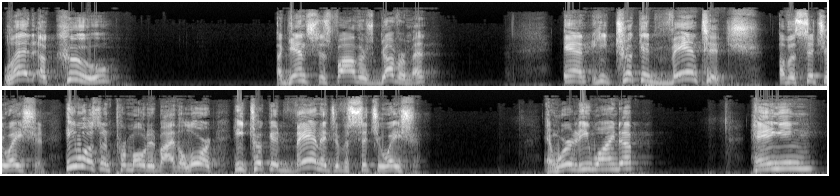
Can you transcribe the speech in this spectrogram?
led a coup against his father's government, and he took advantage of a situation. He wasn't promoted by the Lord, he took advantage of a situation. And where did he wind up? Hanging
